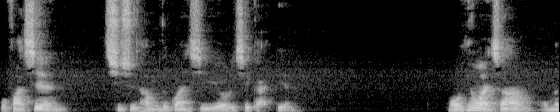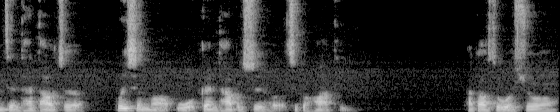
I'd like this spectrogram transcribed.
我发现，其实他们的关系也有一些改变。某一天晚上，我们正探讨着为什么我跟他不适合这个话题。他告诉我说，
